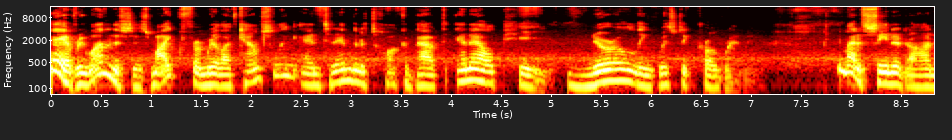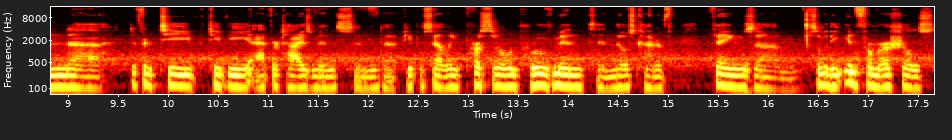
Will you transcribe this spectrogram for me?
Hey everyone, this is Mike from Real Life Counseling, and today I'm going to talk about NLP, Neuro Linguistic Programming. You might have seen it on uh, different TV advertisements and uh, people selling personal improvement and those kind of things, um, some of the infomercials.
